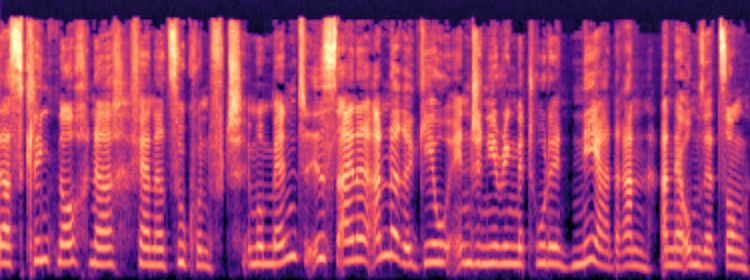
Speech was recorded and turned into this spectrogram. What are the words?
Das klingt noch nach ferner Zukunft. Im Moment ist eine andere Geoengineering-Methode näher dran an der Umsetzung.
